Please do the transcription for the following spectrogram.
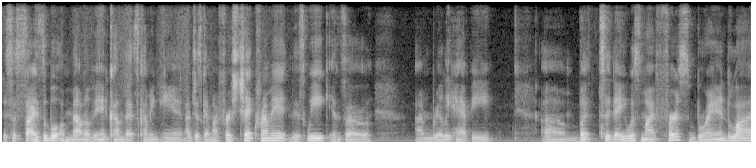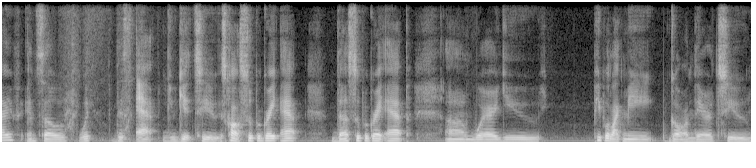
it's a sizable amount of income that's coming in. I just got my first check from it this week, and so I'm really happy. Um, but today was my first brand live, and so with this app, you get to it's called Supergreat app, the Supergreat app, um, where you people like me go on there to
